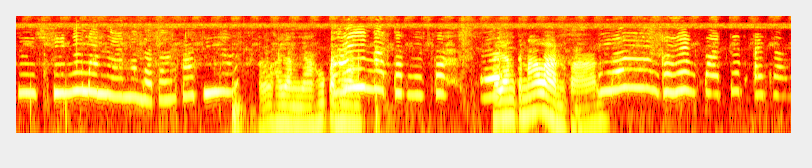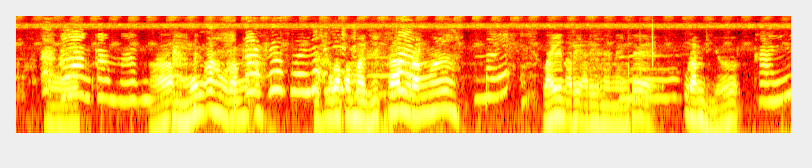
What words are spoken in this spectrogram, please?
di sini mana yang datang tadi ya. Oh, hayang nyahu pan hayang, ngatur nikah. hayang kenalan pan. Iya, kalian patut aja. Oh. Ayang kaman. Ah, mung ah urang mah. ah. Terus boleh boga pamajikan urang mah. baik Lain ari-ari neneng teh urang dieu. kali.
